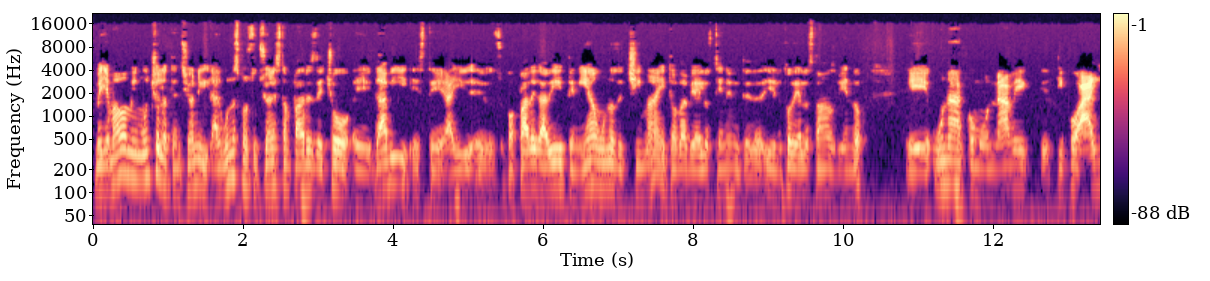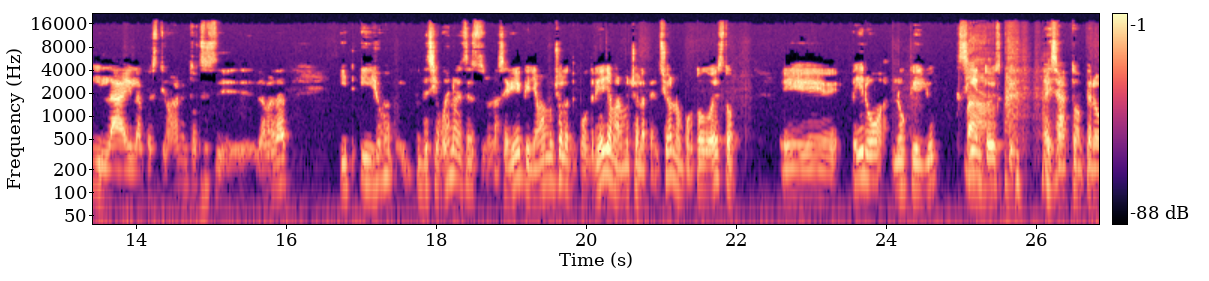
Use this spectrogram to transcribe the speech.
me llamaba a mí mucho la atención y algunas construcciones tan padres. De hecho, eh, Gaby, este, ahí, eh, su papá de Gaby tenía unos de Chima y todavía ahí los tienen y el otro día lo estábamos viendo. Eh, una como nave tipo águila y la cuestión. Entonces, la verdad, y, y, yo decía, bueno, es una serie que llama mucho la, podría llamar mucho la atención, ¿no? Por todo esto. pero lo que yo siento es que exacto pero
